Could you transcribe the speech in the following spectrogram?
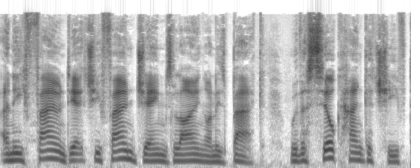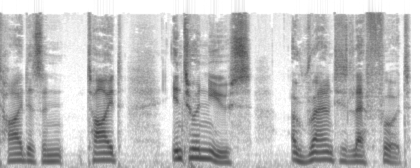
and he found he actually found James lying on his back with a silk handkerchief tied as an, tied into a noose around his left foot,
